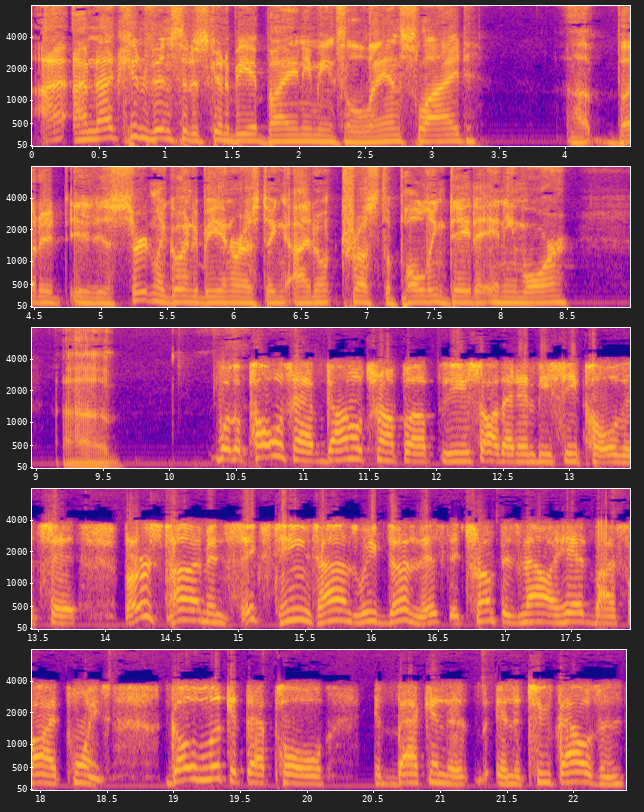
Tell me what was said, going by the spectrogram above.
I, am not convinced that it's going to be by any means a landslide, uh, but it, it is certainly going to be interesting. I don't trust the polling data anymore. Uh, well, the polls have Donald Trump up. You saw that NBC poll that said, first time in 16 times we've done this, that Trump is now ahead by five points. Go look at that poll back in the in the 2000.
